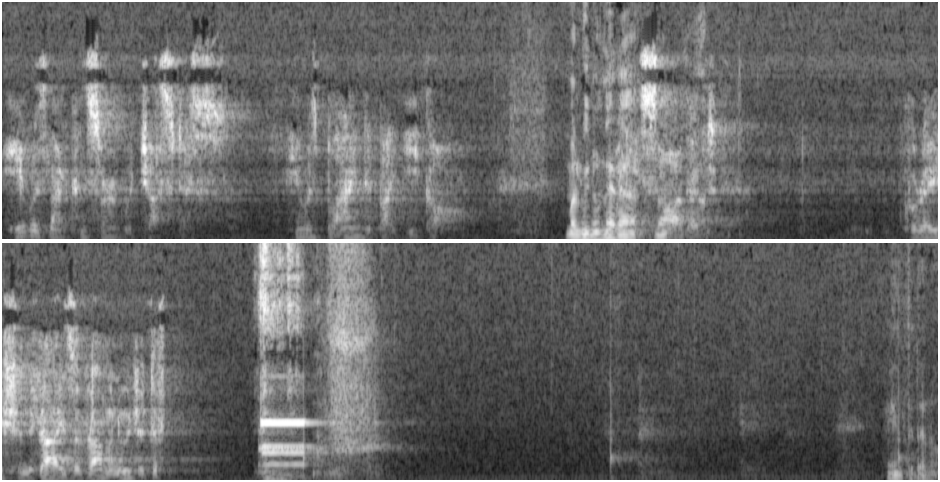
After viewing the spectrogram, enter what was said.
he. He was blinded by ego. Ma lui non era... He saw that Quraysh in the guise of Ramanuja def- entrano.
